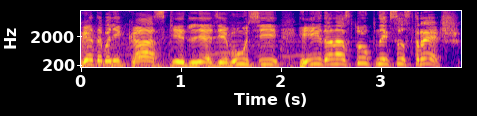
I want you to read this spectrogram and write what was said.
гэта былі казкі для дзівусі і да наступных сустрэч.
